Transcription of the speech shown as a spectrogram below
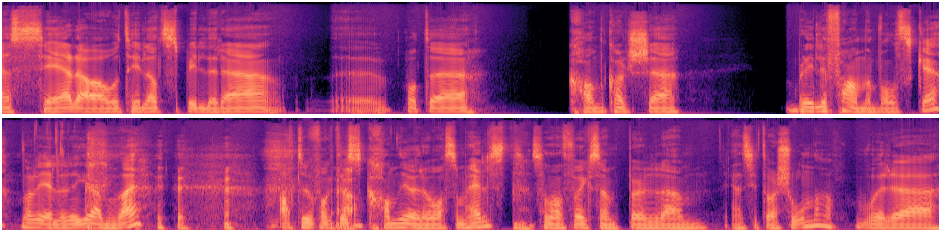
jeg ser det av og til at spillere uh, på en måte kan kanskje bli litt fanevoldske når det gjelder de greiene der. At du faktisk kan gjøre hva som helst. Sånn at for eksempel um, en situasjon da, hvor uh,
